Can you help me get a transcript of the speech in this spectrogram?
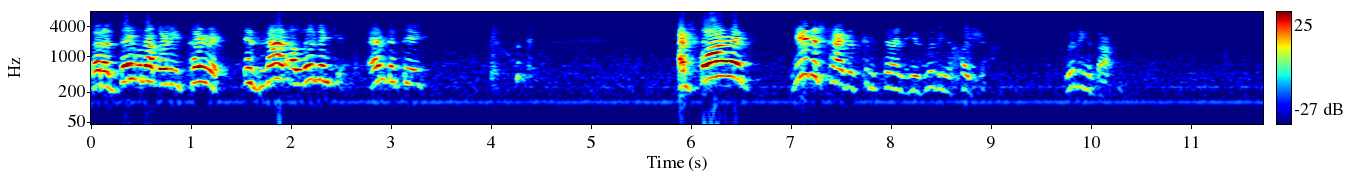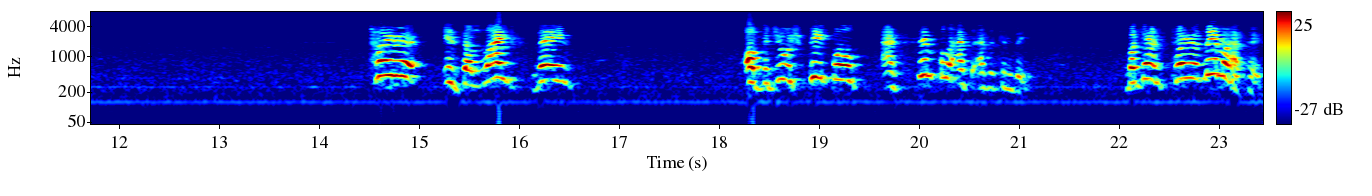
that a day without learning Torah is not a living entity. As far as Yiddishkeit is concerned, he is living in choshech, living in darkness. Torah is the life vein of the Jewish people as simple as, as it can be. But again, Torah lima Torah.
